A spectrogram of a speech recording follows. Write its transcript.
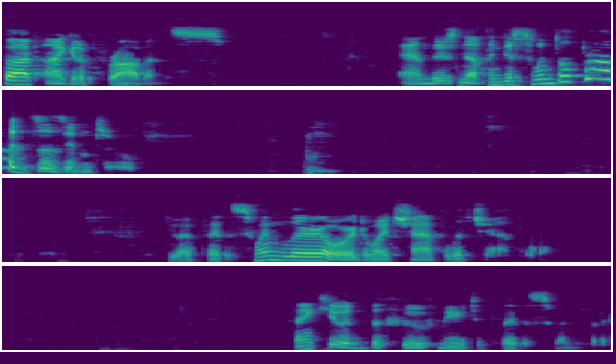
But I get a province. And there's nothing to swindle provinces into. Do I play the Swindler or do I chapel of chapel? I think it would behoove me to play the Swindler.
